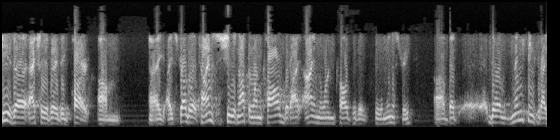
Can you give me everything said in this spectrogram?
she is uh, actually a very big part. Um, I, I struggle at times. She was not the one called, but I, I am the one called to the to the ministry. Uh, but uh, there are many things that I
